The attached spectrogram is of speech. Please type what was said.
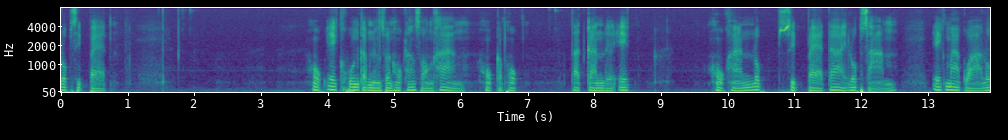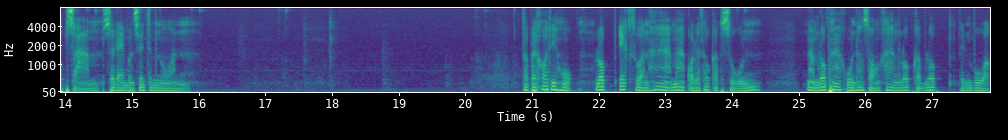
ลบ18 6x คูณกับ1ส่วน6ทั้งสองข้าง 6 กับ 6 ตัดกันเหลือ x 6 หารลบ 18 ได้ลบ 3 x มากกว่าลบ 3 แสดงบนเส้นจำนวน ต่อไปข้อที่ 6 ลบ x ส่วน 5 มากกว่าหรือเท่ากับ 0นำลบ 5 คูณทั้งสองข้าง ลบกับลบเป็นบวก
